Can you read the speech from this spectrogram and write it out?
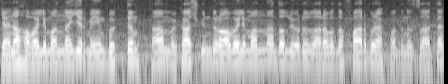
Gene havalimanına girmeyin bıktım. Tamam mı? Kaç gündür havalimanına dalıyoruz. Arabada far bırakmadınız zaten.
